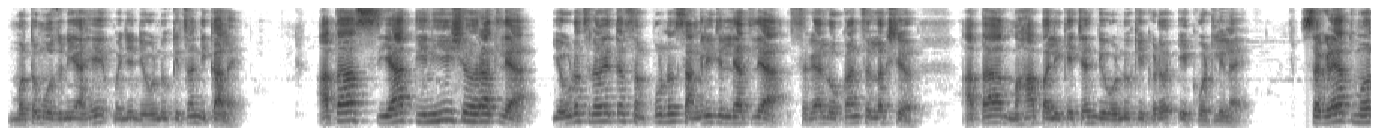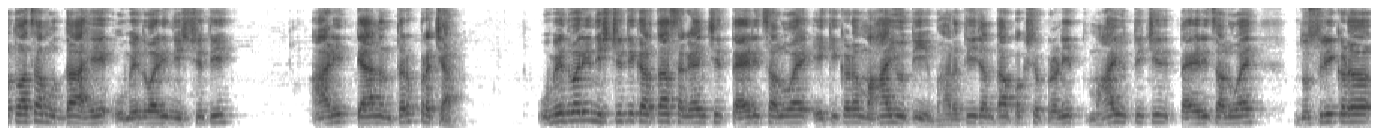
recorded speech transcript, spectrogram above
मतमोजणी आहे म्हणजे निवडणुकीचा निकाल आहे. आता या तिन्ही शहरातल्या एवढंच नव्हे तर संपूर्ण सांगली जिल्ह्यातल्या सगळ्या लोकांचं लक्ष आता महापालिकेच्या निवडणुकीकडं एकवटलेलं आहे. सगळ्यात महत्त्वाचा मुद्दा आहे उमेदवारी निश्चिती आणि त्यानंतर प्रचार. उमेदवारी निश्चितीकरता सगळ्यांची तयारी चालू आहे. एकीकडं महायुती भारतीय जनता पक्ष प्रणित महायुतीची तयारी चालू आहे. दुसरीकडं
